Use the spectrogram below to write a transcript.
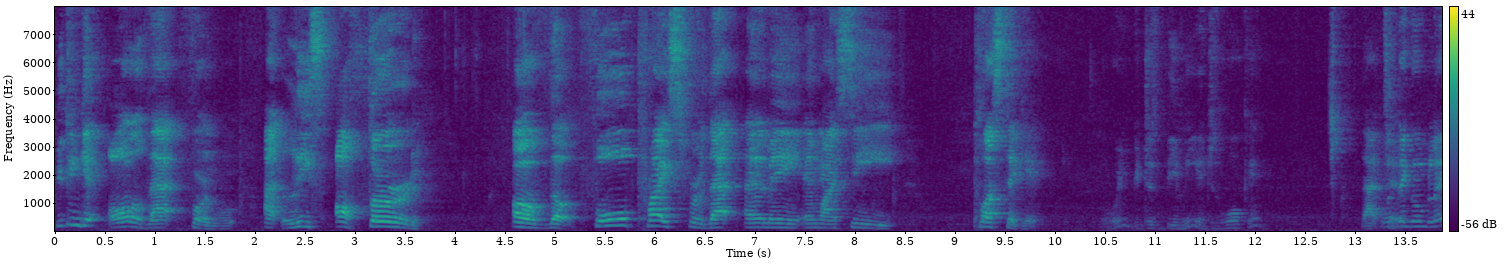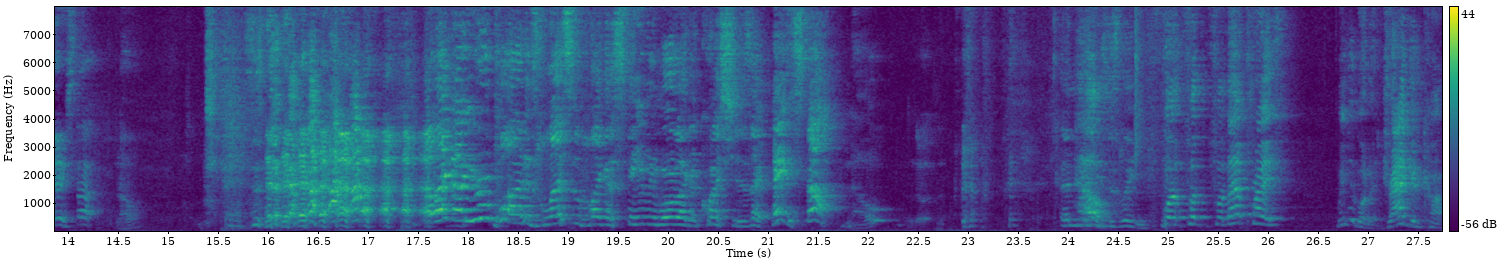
you can get all of that for at least a third of the full price for that anime NYC plus ticket. Or you could just be me and just walk in. That's What they gonna be like? Hey, stop. No. I like how you replied is less of like a statement, more like a question. It's like, hey, stop. No. And then Hell. you just leave. For, for, for that price, we could go to Dragon Con,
